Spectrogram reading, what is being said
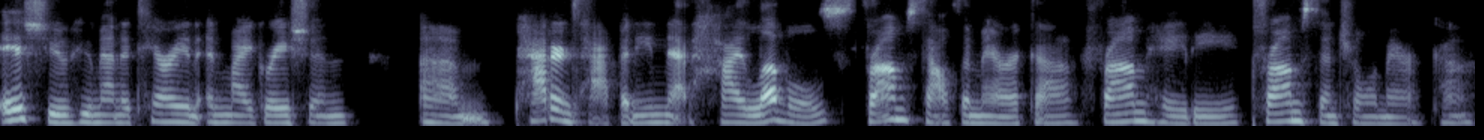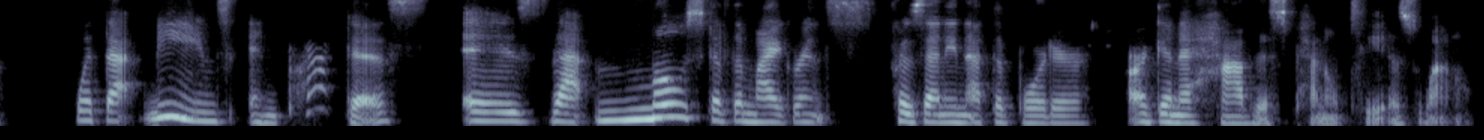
issue, humanitarian and migration um, patterns happening at high levels from South America, from Haiti, from Central America. What that means in practice is that most of the migrants presenting at the border are going to have this penalty as well.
